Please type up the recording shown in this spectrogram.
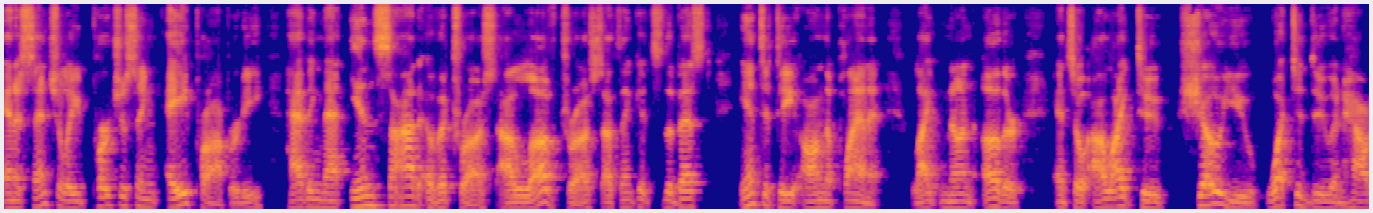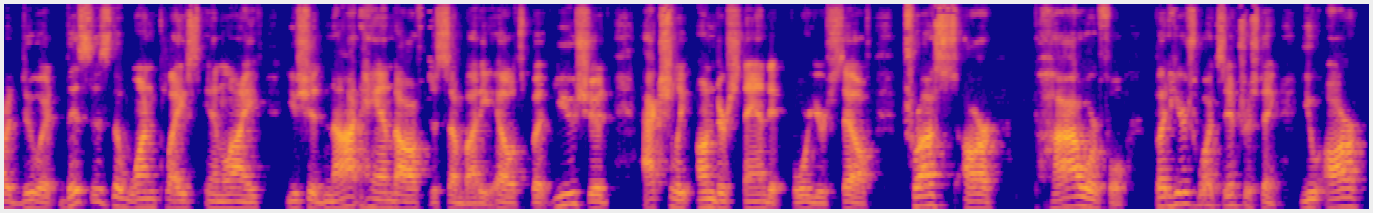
and essentially purchasing a property, having that inside of a trust. I love trusts. I think it's the best entity on the planet like none other. And so I like to show you what to do and how to do it. This is the one place in life you should not hand off to somebody else, but you should actually understand it for yourself. Trusts are powerful. But here's what's interesting. You are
